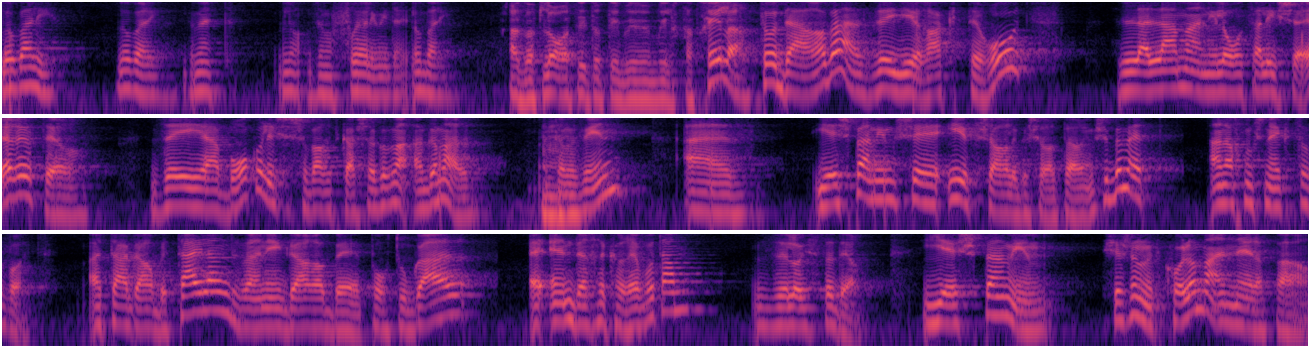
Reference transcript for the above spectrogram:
לא בא לי, לא בא לי, באמת. לא, זה מפריע לי מדי, לא בא לי. אז את לא רצית אותי מלכתחילה? תודה רבה, זה יהיה רק תירוץ ללמה אני לא רוצה להישאר יותר. זה יהיה הברוקולי ששבר את קש הגמ- הגמל, אתה מבין? אז יש פעמים שאי אפשר לגשר על פערים, שבאמת, אנחנו שני קצוות. אתה גר בתאילנד ואני גרה בפורטוגל, אין דרך לקרב אותם, זה לא יסתדר. יש פעמים שיש לנו את כל המענה לפער,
